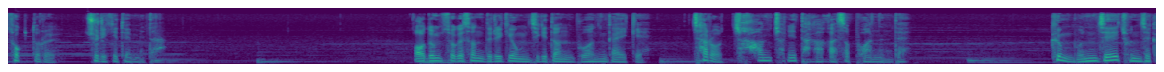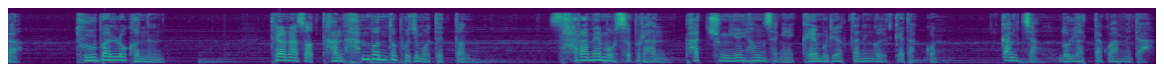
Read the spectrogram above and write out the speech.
속도를 줄이게 됩니다. 어둠 속에서 느리게 움직이던 무언가에게 차로 천천히 다가가서 보았는데 그 문제의 존재가 두 발로 걷는 태어나서 단 한 번도 보지 못했던 사람의 모습을 한 파충류 형상의 괴물이었다는 걸 깨닫곤 깜짝 놀랐다고 합니다.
